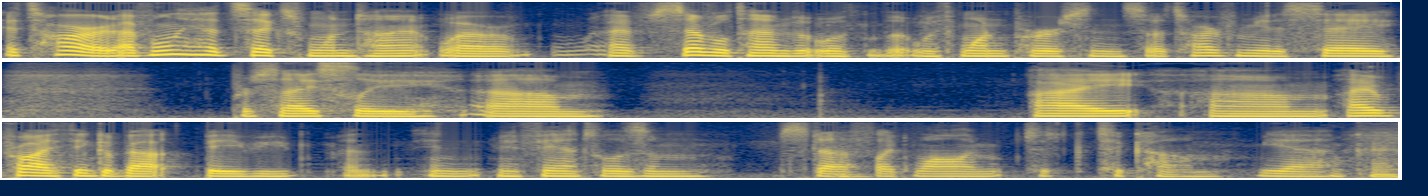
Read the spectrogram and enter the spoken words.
it's hard. I've only had sex one time. Well, I've several times, but with but with one person, so it's hard for me to say precisely. Um, I um, I would probably think about baby uh, in, infantilism stuff like while I'm to to come. Yeah. Okay.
